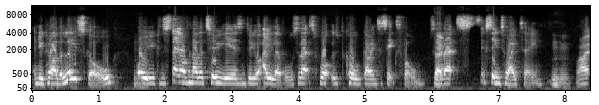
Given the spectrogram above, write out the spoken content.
and you can either leave school. Or you can stay off another two years and do your A levels. So that's what was called going to sixth form. So Yeah. that's 16 to 18 hmm right?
